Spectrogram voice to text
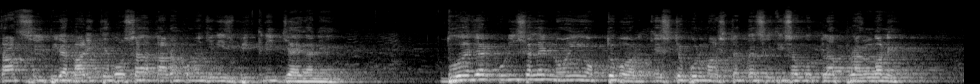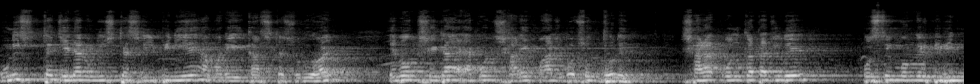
তাঁত শিল্পীরা বাড়িতে বসা কারও কোনো জিনিস বিক্রির জায়গা নেই। দু হাজার কুড়ি সালের নয়ই অক্টোবর কেষ্টপুর মাস্টারদা স্মৃতিসংঘ ক্লাব প্রাঙ্গণে উনিশটা জেলার উনিশটা শিল্পী নিয়ে আমার এই কাজটা শুরু হয় এবং সেটা এখন সাড়ে পাঁচ বছর ধরে সারা কলকাতা জুড়ে পশ্চিমবঙ্গের বিভিন্ন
